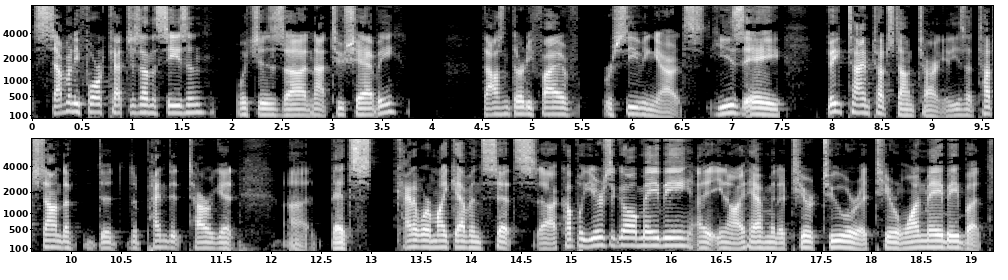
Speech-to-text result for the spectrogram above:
seventy-four catches on the season, which is uh, not too shabby. 1,035 receiving yards. He's a big time touchdown target. He's a touchdown de- de- dependent target. Uh, that's kind of where Mike Evans sits. Uh, a couple years ago, maybe I, you know, I'd have him in a tier two or a tier one, maybe, but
